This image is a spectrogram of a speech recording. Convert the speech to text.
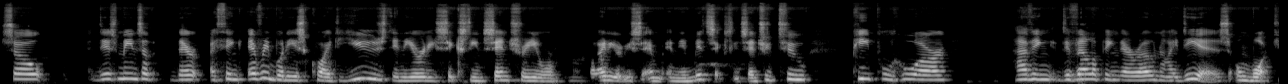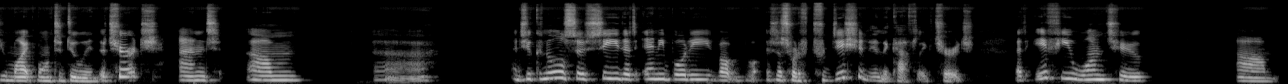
So this means that there, I think everybody is quite used in the early 16th century or by the early in the mid 16th century to people who are having developing their own ideas on what you might want to do in the church. And um, uh, and you can also see that anybody there's a sort of tradition in the Catholic Church that if you want to um,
